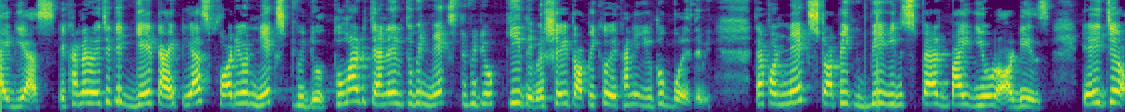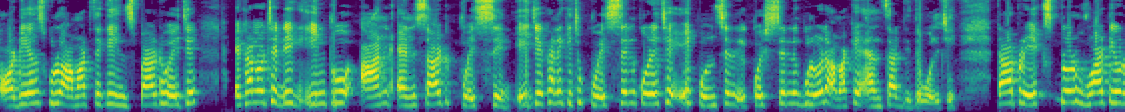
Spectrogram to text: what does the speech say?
আইডিয়াস এখানে রয়েছে কি? Get ideas for your next video তোমার চ্যানেল তুমি নেক্সট ভিডিও কি দেবে? সেই টপিকও এখানে ইউটিউব বলে দেবে। দেখো next topic be inspired by your audience এই যে অডিয়েন্সগুলো আমার থেকে ইন্সপায়ার্ড হয়েছে এখানে হচ্ছে ডিগ ইনটু আনঅ্যান্সার্ড কোয়েশ্চেন এই যেখানে কিছু কোয়েশ্চেন করেছে, এই কোয়েশ্চেনগুলোর আমাকে অ্যান্সার দিতে বলছে। তারপরে explore what your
